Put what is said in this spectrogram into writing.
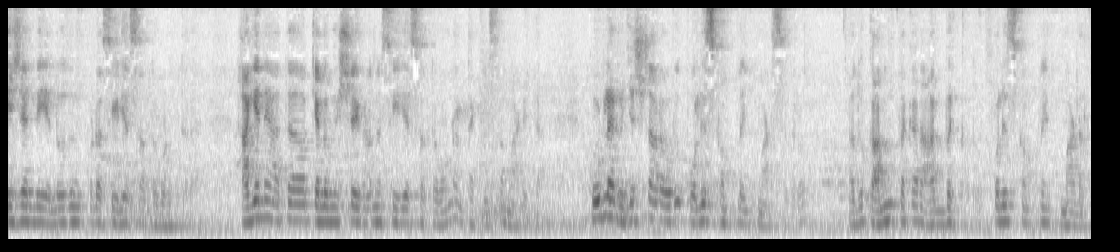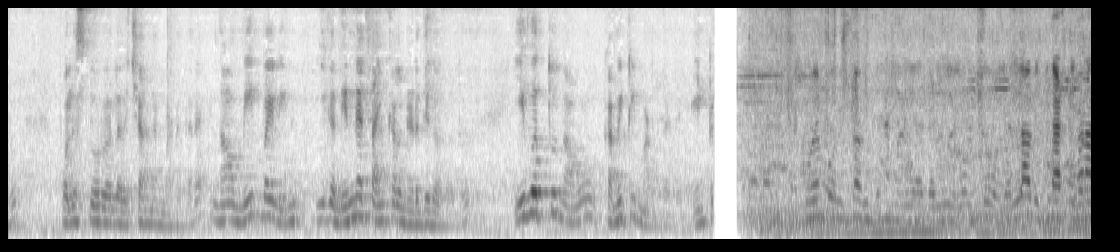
ಏಜಲ್ಲಿ ಎಲ್ಲೋದನ್ನು ಕೂಡ ಸೀರಿಯಸ್ ಆಗಿ ತೊಗೊಳ್ತಾರೆ. ಹಾಗೆಯೇ ಆತ ಕೆಲವು ವಿಷಯಗಳನ್ನು ಸೀರಿಯಸ್ ಆಗಿ ತಗೊಂಡು ಅಂತ ಕೆಲಸ ಮಾಡಿದ್ದ. ಕೂಡಲೇ ರಿಜಿಸ್ಟ್ರಾರ್ ಅವರು ಪೊಲೀಸ್ ಕಂಪ್ಲೇಂಟ್ ಮಾಡಿಸಿದ್ರು. ಅದು ಕಾನೂನು ಪ್ರಕಾರ ಆಗಬೇಕು ಪೊಲೀಸ್ ಕಂಪ್ಲೇಂಟ್ ಮಾಡಿದ್ರು. ಪೊಲೀಸ್ನವರು ಎಲ್ಲ ವಿಚಾರಣೆ ಮಾಡಿದ್ದಾರೆ. ನಾವು ಮೀನ್ ಬೈಲ್ ಈಗ ನಿನ್ನೆ ಸಾಯಂಕಾಲ ನಡೆದಿರೋದು ಇವತ್ತು ನಾವು ಕಮಿಟಿ ಮಾಡ್ತಾ ಇದ್ದೀವಿ. ಕುವೆಂಪು ವಿಶ್ವವಿದ್ಯಾನಿಲಯದಲ್ಲಿ ಇಂದು ಎಲ್ಲ ವಿದ್ಯಾರ್ಥಿಗಳು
